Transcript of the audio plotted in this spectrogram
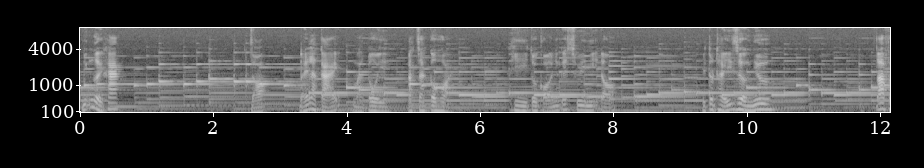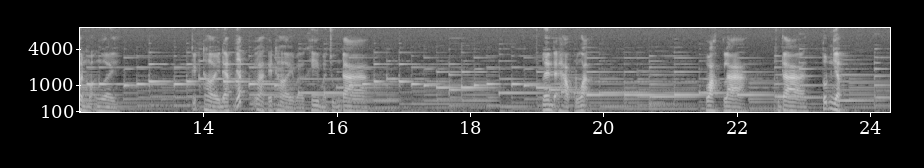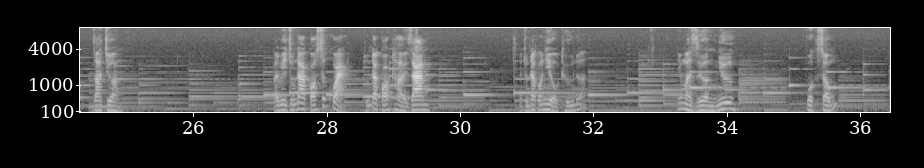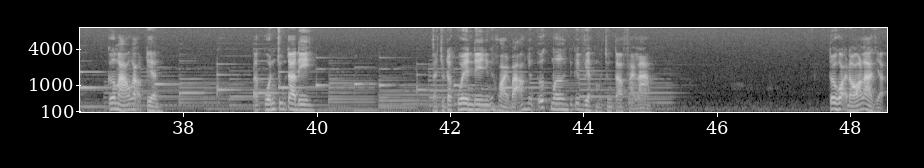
những người khác. Đó, đấy là cái mà tôi đặt ra câu hỏi khi tôi có những cái suy nghĩ đó. Thì tôi thấy dường như đa phần mọi người, cái thời đẹp nhất là cái thời mà khi mà chúng ta lên đại học, đúng không ạ? Hoặc là chúng ta tốt nghiệp ra trường. Tại vì chúng ta có sức khỏe, chúng ta có thời gian, và chúng ta có nhiều thứ nữa. Nhưng mà dường như cuộc sống, cơm áo gạo tiền đã cuốn chúng ta đi. Và chúng ta quên đi những hoài bão, những ước mơ, những cái việc mà chúng ta phải làm. Tôi gọi đó là gì ạ?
